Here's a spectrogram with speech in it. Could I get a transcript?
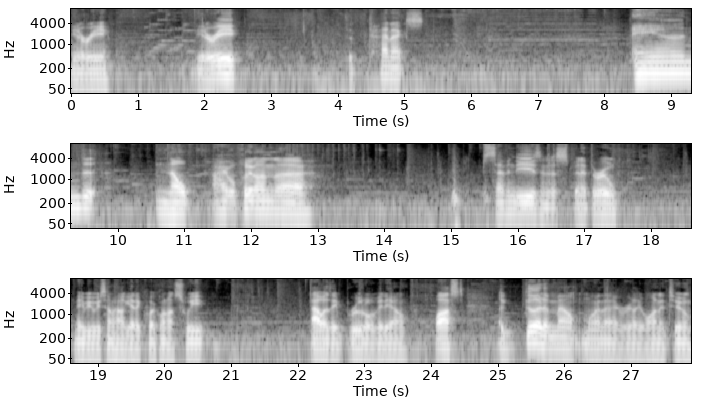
Need a re. Need a re. It's a 10x. And, nope. I will put it on, uh, 70s and just spin it through. Maybe we somehow get a quick one on sweep. That was a brutal video. Lost a good amount more than I really wanted to.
